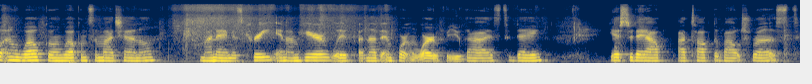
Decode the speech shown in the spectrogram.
and welcome. Welcome to my channel. My name is Cree and I'm here with another important word for you guys today. Yesterday I, I talked about trust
